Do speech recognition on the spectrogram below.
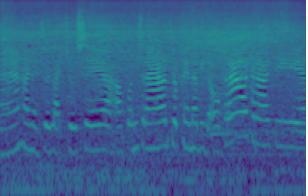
នាហើយនឹងជួយ like ជួយ share អរគុណច្រើនជួបគ្នានៅវីដេអូក្រោយៗទៀត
